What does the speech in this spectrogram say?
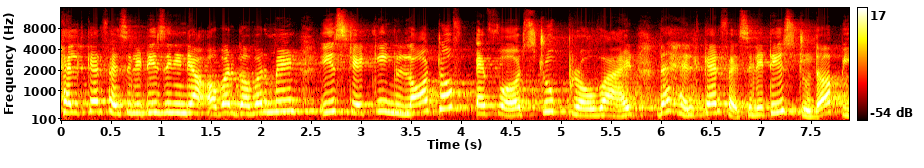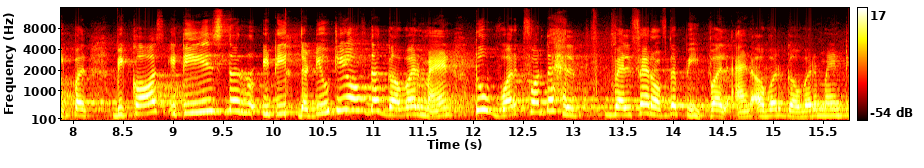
healthcare facilities in India. Our government is taking lot of efforts to provide the healthcare facilities to the people because it is the it is the duty of the government to work for the health welfare of the people and our government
